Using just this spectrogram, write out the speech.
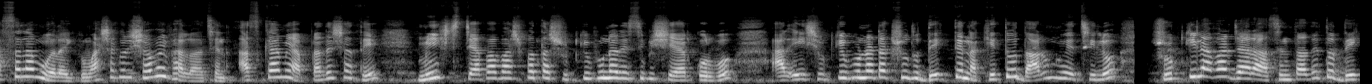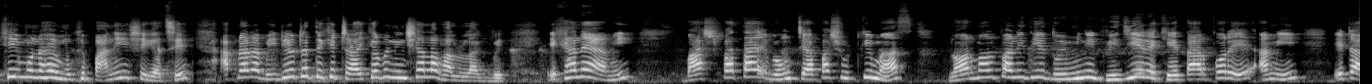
আসসালামু আলাইকুম। আশা করি সবাই ভালো আছেন। আজকে আমি আপনাদের সাথে মিক্সড চাপা বাঁশপাতা শুটকি ভুনা রেসিপি শেয়ার করব। আর এই শুটকি ভুনাটা শুধু দেখতে না, খেতেও দারুণ হয়েছিল। শুটকি লাভার যারা আছেন, তাদের তো দেখেই মনে হয় মুখে পানি এসে গেছে। আপনারা ভিডিওটা দেখে ট্রাই করবেন ইনশাল্লাহ ভালো লাগবে। এখানে আমি বাঁশপাতা এবং চাপা শুটকি মাছ নর্মাল পানি দিয়ে দুই মিনিট ভিজিয়ে রেখে তারপরে আমি এটা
